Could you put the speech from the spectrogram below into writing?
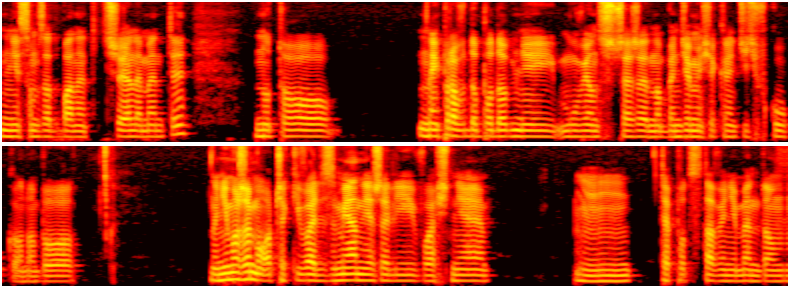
nie są zadbane te trzy elementy, no to najprawdopodobniej, mówiąc szczerze, no będziemy się kręcić w kółko, no bo no nie możemy oczekiwać zmian, jeżeli właśnie te podstawy nie będą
